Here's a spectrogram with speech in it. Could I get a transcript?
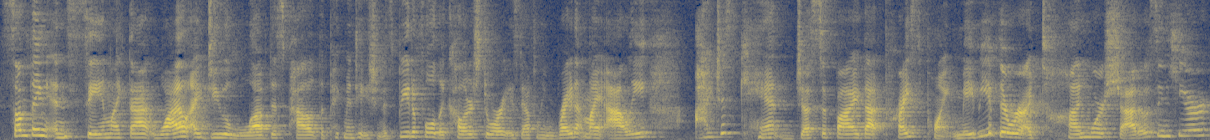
something insane like that. While I do love this palette, the pigmentation is beautiful, the color story is definitely right up my alley. I just can't justify that price point. Maybe if there were a ton more shadows in here,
